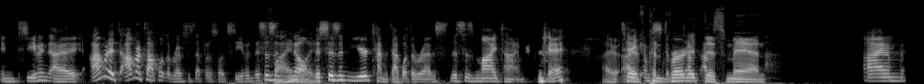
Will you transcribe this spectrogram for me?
And Steven, I, I'm gonna I'm gonna talk about the Revs this episode, Steven. This isn't no, this isn't your time to talk about the Revs. This is my time. Okay. I, I'm converted I'm- I'm- this man. I'm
